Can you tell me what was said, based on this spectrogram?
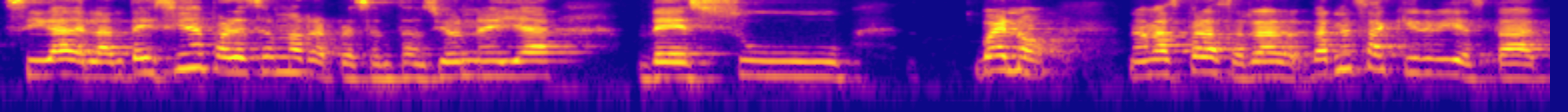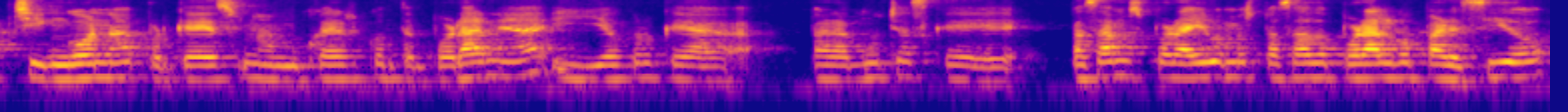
siga adelante y sí me parece una representación ella de su, bueno, nada más para cerrar, Vanessa Kirby está chingona porque es una mujer contemporánea y yo creo que para muchas que pasamos por ahí o hemos pasado por algo parecido,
